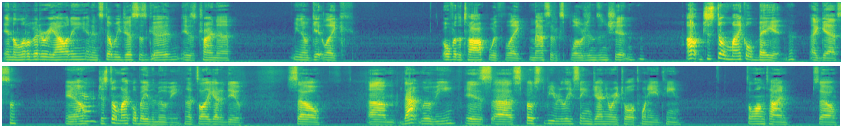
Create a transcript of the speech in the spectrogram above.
in a little bit of reality and it still be just as good as trying to you know get like over the top with like massive explosions and shit. I don't just don't Michael Bay it, I guess. You know, Yeah. just don't Michael Bay the movie. That's all you got to do. So, um, that movie is uh, supposed to be releasing January twelfth, 2018. It's a long time. So,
